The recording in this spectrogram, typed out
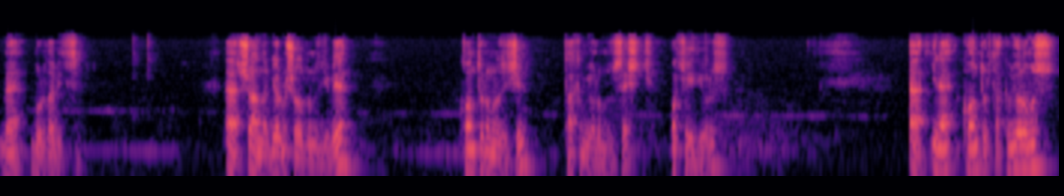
Ve burada bitsin. Evet şu anda görmüş olduğunuz gibi konturumuz için takım yolumuzu seçtik. OK diyoruz. Evet yine kontur takım yolumuz.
